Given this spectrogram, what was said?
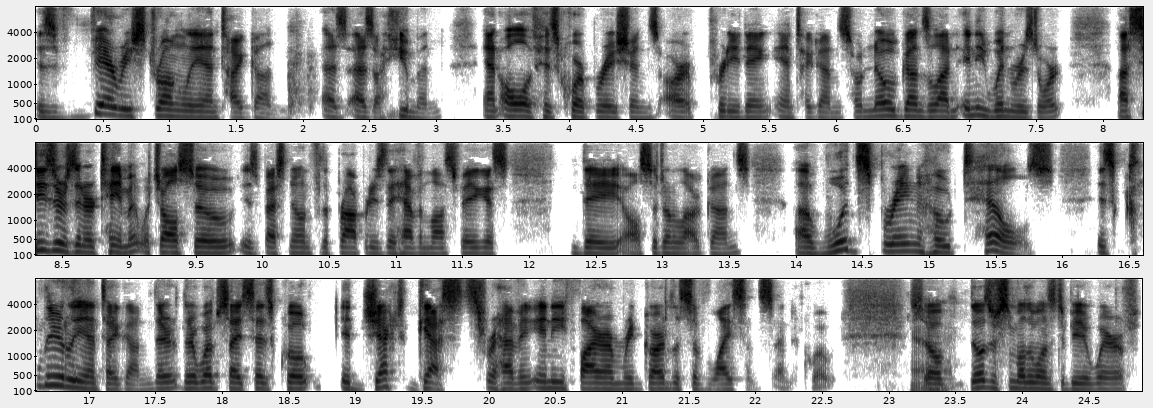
is very strongly anti-gun as as a human, and all of his corporations are pretty dang anti-gun. So no guns allowed in any Wynn Resort. Uh, Caesars Entertainment, which also is best known for the properties they have in Las Vegas, they also don't allow guns. Uh, Woodspring Hotels is clearly anti-gun. Their their website says, "quote eject guests for having any firearm regardless of license." End quote. So those are some other ones to be aware of.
